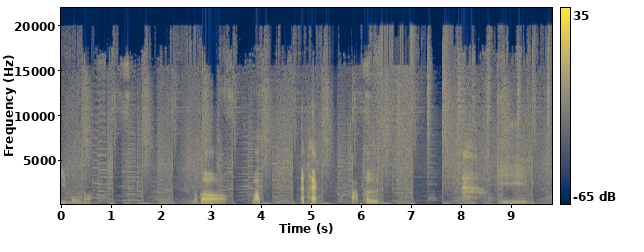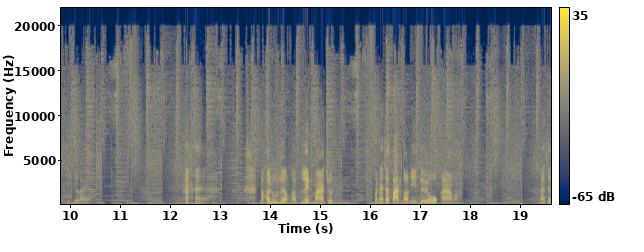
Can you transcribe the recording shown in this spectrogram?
อิมมูนหรอแล้วก็บัฟแอตแทกสามเทิร์นโอเค นี่คืออะไรอะ ไม่ค่อยรู้เรื่องครับ เล่นมาจน มันน่าจะตันตอนนี้เลเวลหกห้ามั้ง น่าจะ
